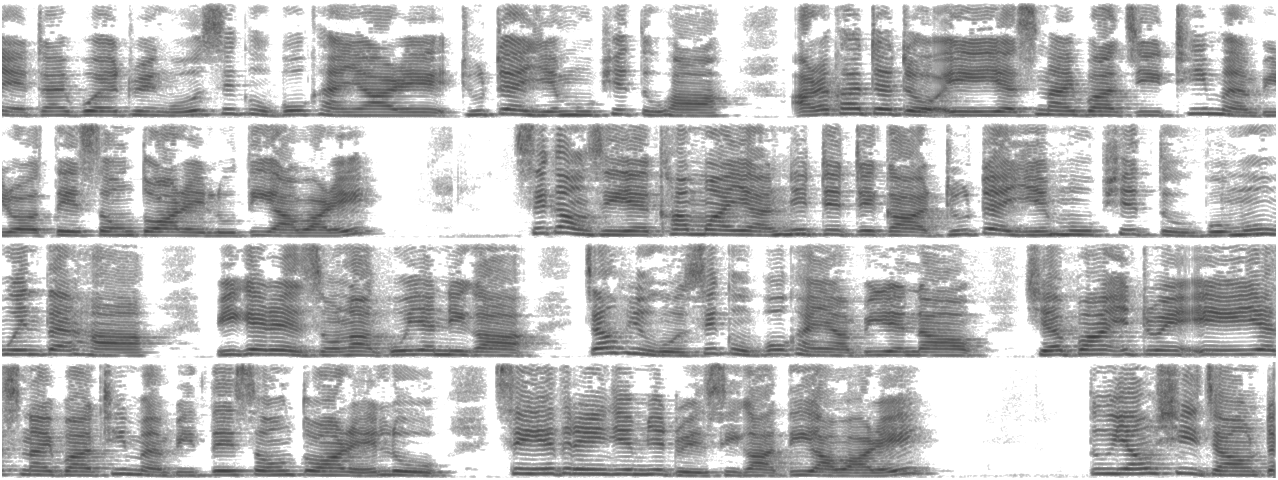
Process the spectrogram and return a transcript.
နဲ့တိုက်ပွဲအတွင်းကိုစစ်ကူပို့ခံရတဲ့ဒုတက်ရင်မှုဖြစ်သူဟာအာရခတက်တော် AA ရဲ့စနိုက်ပါကြီးထိမှန်ပြီးတော့တေဆုံးသွားတယ်လို့သိရပါဗျ။စစ်ကောင်စီရဲ့ခမရ111ကဒုတက်ရင်မှုဖြစ်သူဗိုလ်မှူးဝင်းသက်ဟာပြီးခဲ့တဲ့ဇွန်လ9ရက်နေ့ကကြောက်ဖြူကိုစစ်ကူပို့ခံရပြီးတဲ့နောက်ရပ်ပိုင်းအတွင်း AA ရဲ့စနိုက်ပါထိမှန်ပြီးတေဆုံးသွားတယ်လို့စစ်ရေးသတင်းရင်းမြစ်တွေစီကသိရပါဗျ။ သူရောက်ရှိကြောင်းတ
